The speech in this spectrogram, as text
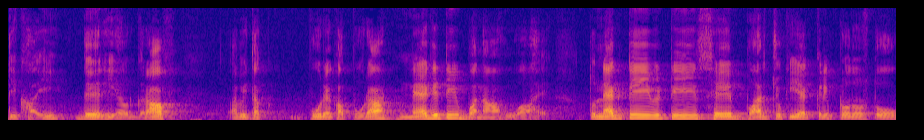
दिखाई दे रही है। और ग्राफ अभी तक पूरे का पूरा नेगेटिव बना हुआ है। तो नेगेटिविटी से भर चुकी है क्रिप्टो दोस्तों।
